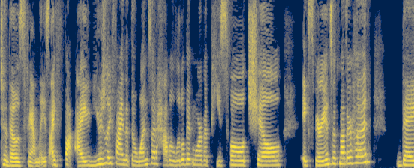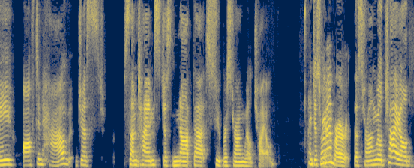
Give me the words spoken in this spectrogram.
to those families. I fi- i usually find that the ones that have a little bit more of a peaceful chill experience with motherhood they often have just sometimes just not that super strong willed child. And just remember yeah. the strong willed child,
